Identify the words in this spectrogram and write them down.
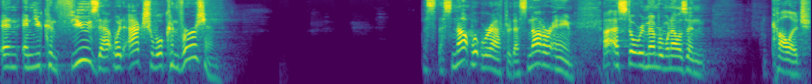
and, and you confuse that with actual conversion. That's, that's not what we're after. That's not our aim. I, I still remember when I was in college,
